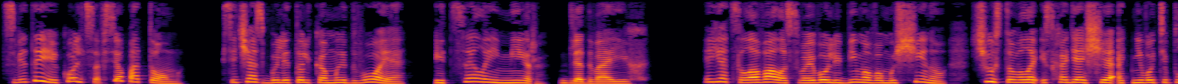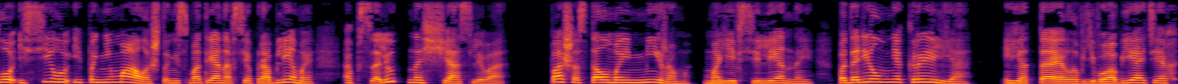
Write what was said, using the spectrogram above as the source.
Цветы и кольца — все потом. Сейчас были только мы двое и целый мир для двоих и я целовала своего любимого мужчину, чувствовала исходящее от него тепло и силу и понимала, что, несмотря на все проблемы, абсолютно счастлива. Паша стал моим миром, моей вселенной, подарил мне крылья, и я таяла в его объятиях,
